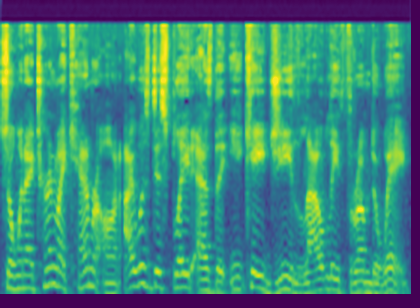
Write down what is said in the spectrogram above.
So when I turned my camera on, I was displayed as the EKG loudly thrummed away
